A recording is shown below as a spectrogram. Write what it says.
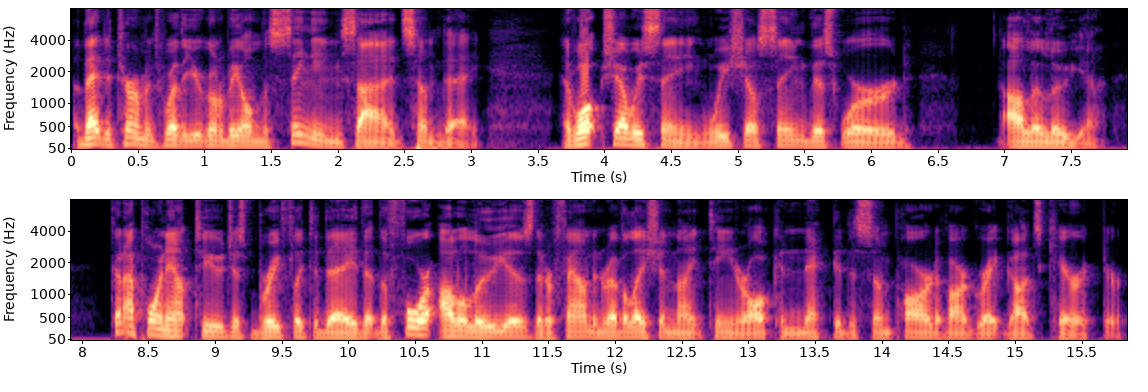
That determines whether you're going to be on the singing side someday. And what shall we sing? We shall sing this word, Alleluia. Can I point out to you just briefly today that the four Alleluias that are found in Revelation 19 are all connected to some part of our great God's character?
